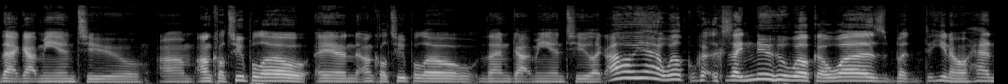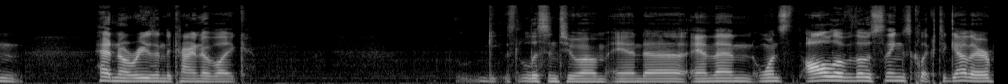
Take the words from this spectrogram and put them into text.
that got me into um, Uncle Tupelo, and Uncle Tupelo then got me into like, oh yeah, Wilco, because I knew who Wilco was, but you know hadn't had no reason to kind of like listen to them and uh and then once all of those things click together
